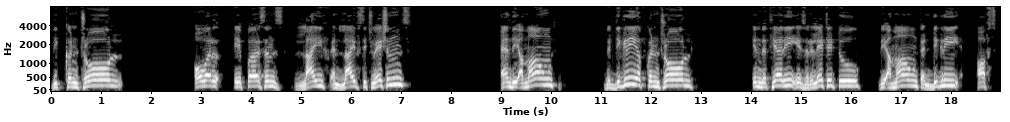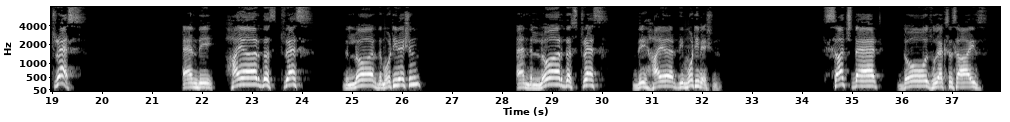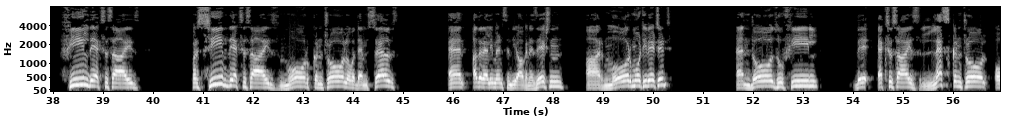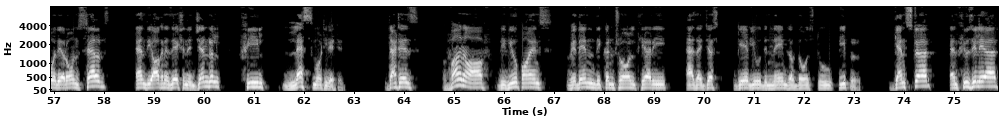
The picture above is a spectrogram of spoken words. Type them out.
the control over a person's life and life situations, and the amount, the degree of control in the theory is related to the amount and degree of stress and the higher the stress, the lower the motivation. And the lower the stress, the higher the motivation. Such that those who exercise feel the exercise, perceive the exercise, more control over themselves and other elements in the organization, are more motivated and those who feel they exercise less control over their own selves and the organization in general feel less motivated. That is one of the viewpoints within the control theory, as I just gave you the names of those two people. Gangster and Fusilier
